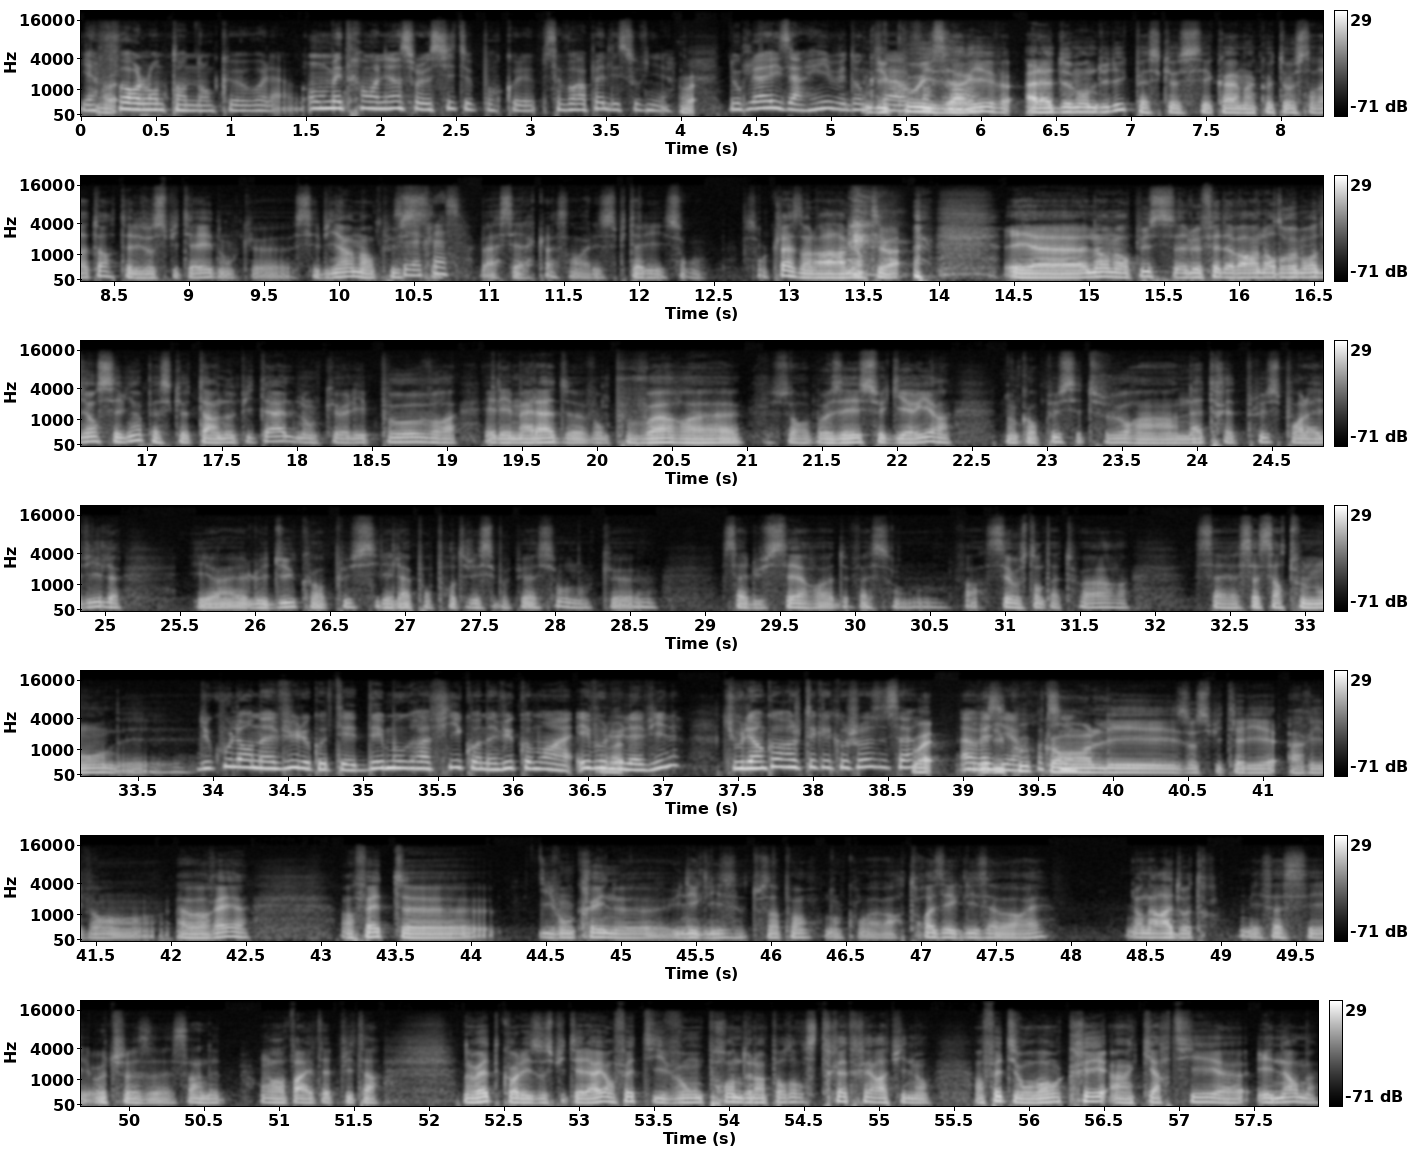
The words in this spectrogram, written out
il y a Ouais. fort longtemps. Donc euh, voilà, on mettra en lien sur le site pour que ça vous rappelle des souvenirs. Ouais. Donc là, ils arrivent et donc du là, coup, ils arrivent à la demande du duc parce que c'est quand même un côté ostentatoire. Tu as les hospitaliers, donc euh, c'est bien, mais en plus. C'est la classe. Bah, c'est la classe. en vrai. Les hospitaliers, ils sont, ils sont classe dans leur armure, tu vois. Et euh, non, mais en plus, le fait d'avoir un ordre mendiant, c'est bien parce que tu as un hôpital, donc euh, les pauvres et les malades vont pouvoir euh, se reposer, se guérir. Donc en plus, c'est toujours un attrait de plus pour la ville. Et euh, le duc, en plus, il est là pour protéger ses populations. Donc ça lui sert de façon. Enfin, c'est ostentatoire, ça, ça sert tout le monde. Et... Du coup, là, on a vu le côté démographique, on a vu comment a évolué Ouais. la ville. Tu voulais encore ajouter quelque chose, c'est ça? Ouais. Ah, vas-y, du coup, quand les hospitaliers arrivent en- à Auray, en fait, euh, ils vont créer une, une église, tout simplement. Donc, on va avoir trois églises à Auray. Il y en aura d'autres, mais ça, c'est autre chose. C'est un autre- On va en parler peut-être plus tard. Donc, en fait, quand les hospitaliers arrivent, en fait, ils vont prendre de l'importance très, très rapidement. En fait, ils vont vraiment créer un quartier euh, énorme.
